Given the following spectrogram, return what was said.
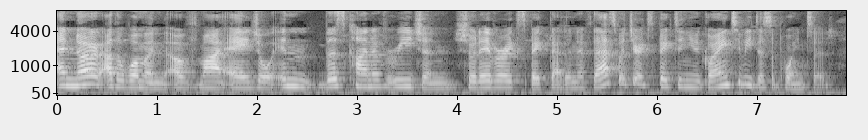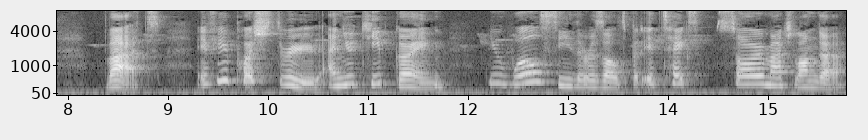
And no other woman of my age or in this kind of region should ever expect that. And if that's what you're expecting, you're going to be disappointed. But if you push through and you keep going, you will see the results. But it takes so much longer.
